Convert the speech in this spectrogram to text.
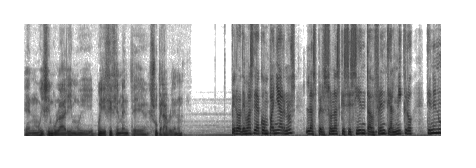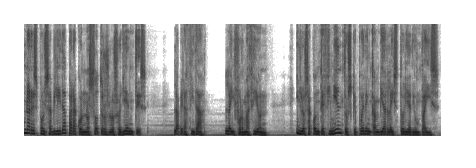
en muy singular y muy, muy difícilmente superable. Pero además de acompañarnos, las personas que se sientan frente al micro tienen una responsabilidad para con nosotros los oyentes. La veracidad, la información y los acontecimientos que pueden cambiar la historia de un país.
